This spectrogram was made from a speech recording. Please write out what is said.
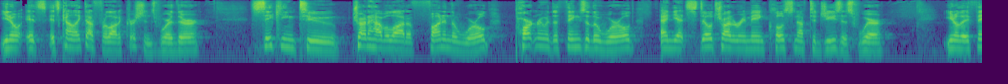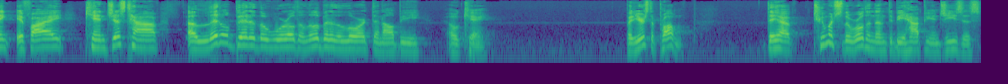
You know, it's, it's kind of like that for a lot of Christians where they're seeking to try to have a lot of fun in the world, partnering with the things of the world, and yet still try to remain close enough to Jesus where, you know, they think if I can just have a little bit of the world a little bit of the Lord, then I'll be okay. But here's the problem they have too much of the world in them to be happy in Jesus,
